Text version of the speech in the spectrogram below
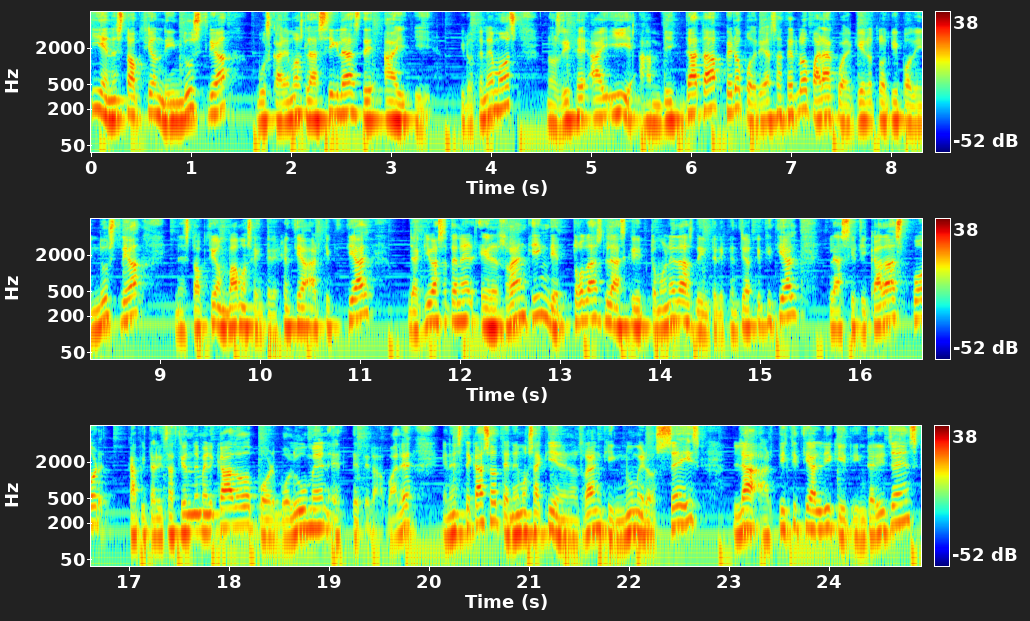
y en esta opción de industria buscaremos las siglas de IE y lo tenemos, nos dice AI and Big Data, pero podrías hacerlo para cualquier otro tipo de industria. En esta opción vamos a inteligencia artificial y aquí vas a tener el ranking de todas las criptomonedas de inteligencia artificial clasificadas por capitalización de mercado, por volumen, etcétera, ¿vale? En este caso tenemos aquí en el ranking número 6 la Artificial Liquid Intelligence,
